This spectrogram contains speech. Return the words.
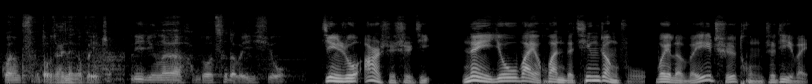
官府都在那个位置，历经了很多次的维修。进入二十世纪，内忧外患的清政府为了维持统治地位，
